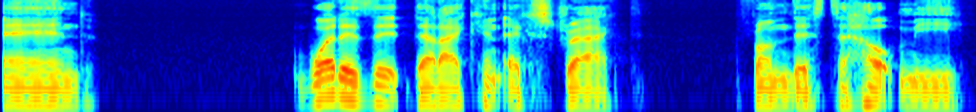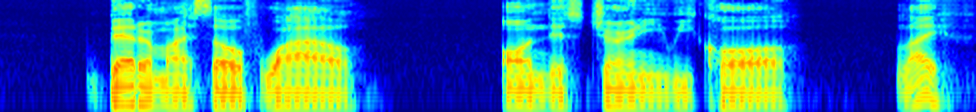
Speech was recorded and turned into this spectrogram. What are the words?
And what is it that I can extract from this to help me better myself while on this journey we call life?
